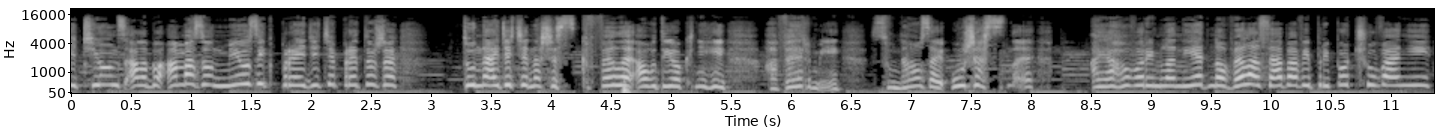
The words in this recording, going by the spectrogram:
iTunes alebo Amazon Music prejdete, pretože tu nájdete naše skvelé audioknihy a ver mi, sú naozaj úžasné. A ja hovorím len jedno, veľa zábavy pri počúvaní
